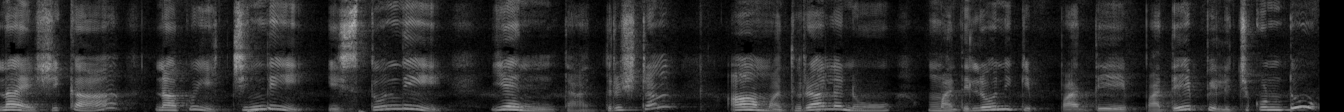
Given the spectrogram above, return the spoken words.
నా ఇషిక నాకు ఇచ్చింది ఇస్తుంది. ఎంత అదృష్టం! ఆ మధురాలను మదిలోనికి పదే పదే పిలుచుకుంటూ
